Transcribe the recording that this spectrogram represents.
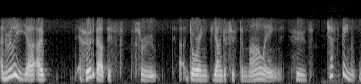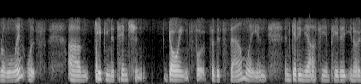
and really, uh, I heard about this through uh, Doreen's younger sister, Marlene, who's just been relentless um, keeping attention going for, for this family and, and getting the RCMP to, you know,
